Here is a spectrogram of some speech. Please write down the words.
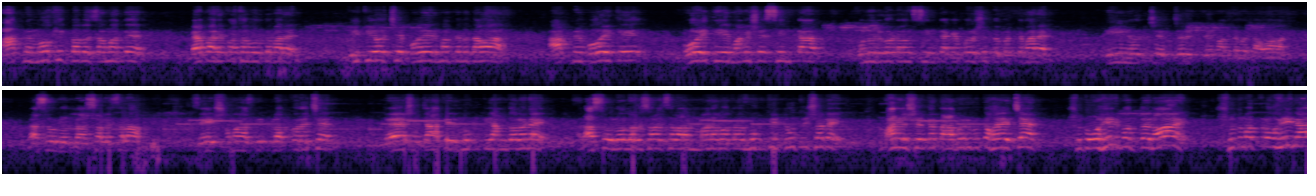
আপনি মৌখিকভাবে জামাতের ব্যাপারে কথা বলতে পারেন। দ্বিতীয় হচ্ছে বইয়ের মাধ্যমে দেওয়া। আপনি বইকে, বই দিয়ে মানুষের চিন্তার পুনর্গঠন চিন্তাকে পরিশুদ্ধ করতে পারেন। তিন হচ্ছে চরিত্রের মাধ্যমে দেওয়া। সাল্লাল্লাহু সাল্লাম যে সমাজ বিপ্লব করেছেন, দেশ, জাতির মুক্তি আন্দোলনে সাল্লাল্লাহু সাল্লাম মানবতার মুক্তির দূত হিসাবে মানুষের কাছে আবির্ভূত হয়েছেন। শুধু ওহির মধ্যে নয়, শুধুমাত্র ওহি না,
